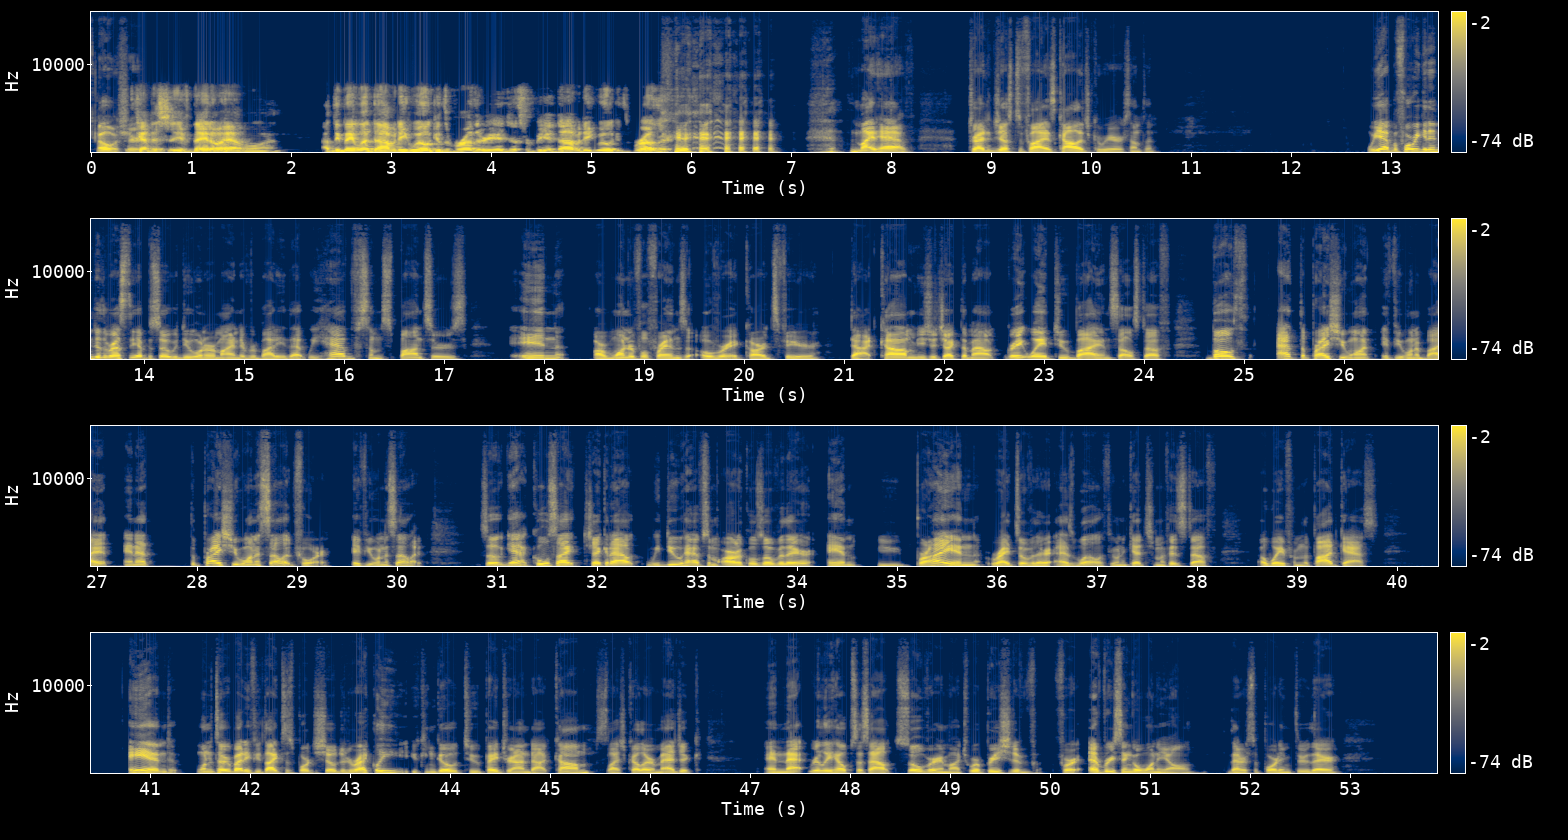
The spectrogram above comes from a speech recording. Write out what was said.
Oh, sure. kind of see if they don't have one. I think they let Dominique Wilkins' brother in just for being Dominique Wilkins' brother. Might have tried to justify his college career or something. Well, yeah, before we get into the rest of the episode, we do want to remind everybody that we have some sponsors in our wonderful friends over at cardsphere.com. You should check them out. Great way to buy and sell stuff, both at the price you want if you want to buy it, and at the price you want to sell it for if you want to sell it. So yeah, cool site. Check it out. We do have some articles over there, and Brian writes over there as well. If you want to catch some of his stuff away from the podcast, and want to tell everybody if you'd like to support the show directly, you can go to Patreon.com/slash Color Magic, and that really helps us out so very much. We're appreciative for every single one of y'all that are supporting through there.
